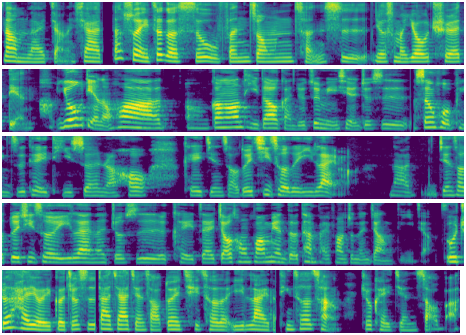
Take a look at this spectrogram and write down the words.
那我们来讲一下，那所以这个十五分钟城市有什么优缺点？优点的话，嗯，刚刚提到，感觉最明显的就是生活品质可以提升，然后可以减少对汽车的依赖嘛。那减少对汽车的依赖，那就是可以在交通方面的碳排放就能降低。这样子，我觉得还有一个就是大家减少对汽车的依赖的停车场就可以减少吧。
